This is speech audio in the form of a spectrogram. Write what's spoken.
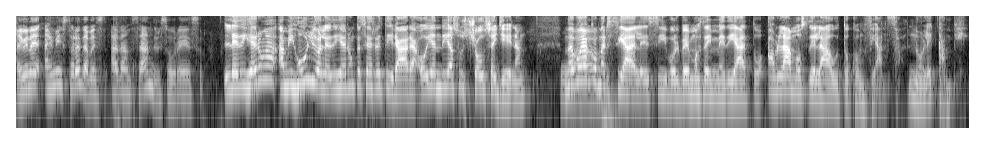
Hay una, hay una historia de Adam Sandler sobre eso. Le dijeron a, a mi Julio, le dijeron que se retirara. Hoy en día sus shows se llenan. Me voy a comerciales y volvemos de inmediato. Hablamos de la autoconfianza. No le cambie.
